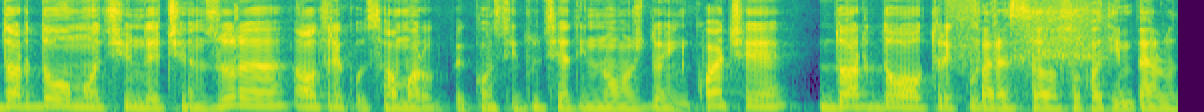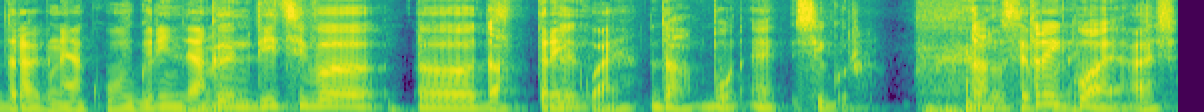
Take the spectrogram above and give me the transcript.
doar două moțiuni de cenzură au trecut, sau mă rog, pe Constituția din 92 încoace, doar două au trecut. Fără să o socotim pe alu Dragnea cu Grindeanu. Gândiți-vă, uh, da. Trei cu aia. Da, bun, e, sigur. Da, nu se trei cu aia. Așa.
